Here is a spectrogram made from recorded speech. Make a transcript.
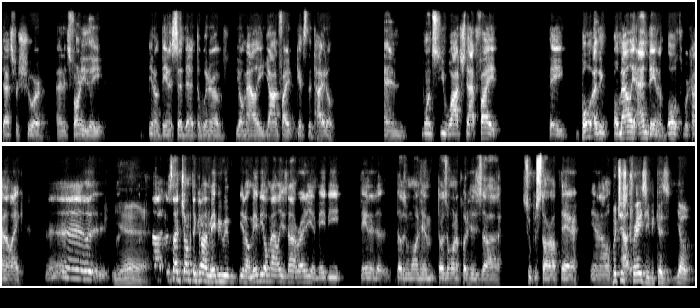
that's for sure. And it's funny they, you know, Dana said that the winner of the O'Malley Yan fight gets the title. And once you watch that fight, they both, I think O'Malley and Dana both were kind of like, eh, yeah, let's not, let's not jump the gun. Maybe we, you know, maybe O'Malley's not ready, and maybe Dana doesn't want him, doesn't want to put his uh, superstar up there. You know, which is uh, crazy because yo,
